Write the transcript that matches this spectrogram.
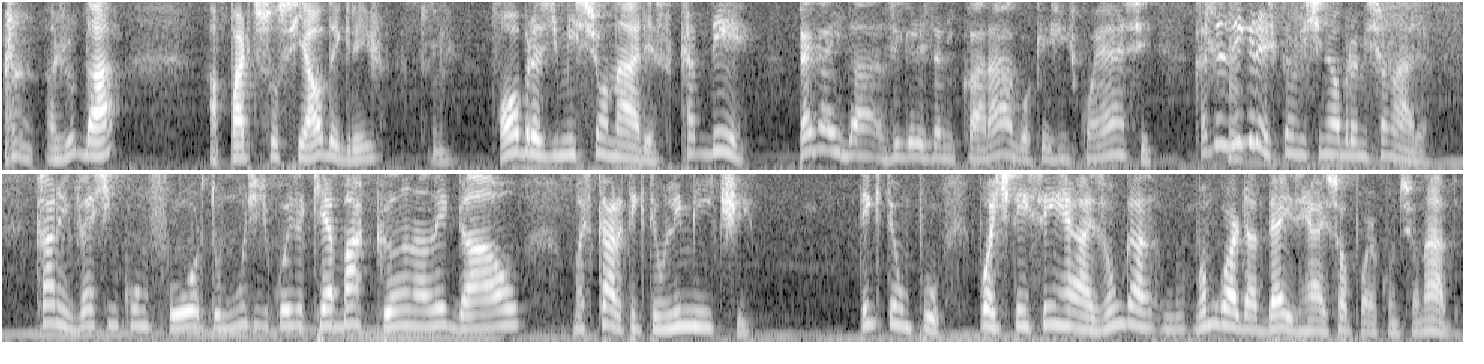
Ajudar a parte social da igreja. Sim. Obras de missionárias. Cadê? Pega aí das igrejas da Nicarágua, que a gente conhece. Cadê as igrejas que estão investindo em obra missionária? Cara, investe em conforto, um monte de coisa que é bacana, legal. Mas, cara, tem que ter um limite. Tem que ter um pool. Pô, a gente tem 100 reais. Vamos, vamos guardar 10 reais só pro ar-condicionado?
